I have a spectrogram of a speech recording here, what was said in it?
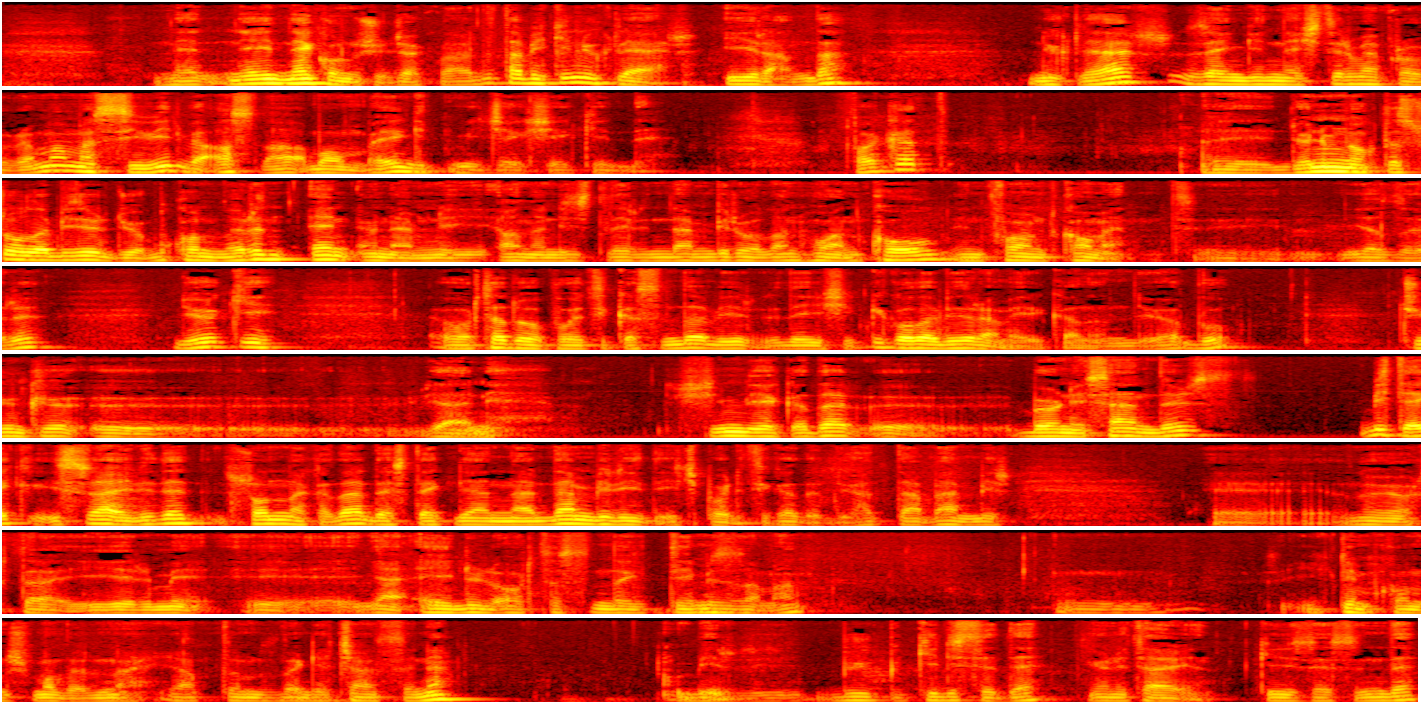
Ne, ne, ne konuşacaklardı? Tabii ki nükleer. İran'da nükleer zenginleştirme programı ama sivil ve asla bombaya gitmeyecek şekilde. Fakat e, dönüm noktası olabilir diyor. Bu konuların en önemli analistlerinden biri olan Juan Cole, Informed Comment e, yazarı diyor ki Orta Doğu politikasında bir değişiklik olabilir Amerika'nın diyor bu. Çünkü e, yani şimdiye kadar e, Bernie Sanders bir tek İsrail'i de sonuna kadar destekleyenlerden biriydi iç politikada diyor. Hatta ben bir e, New York'ta 20 e, yani Eylül ortasında gittiğimiz zaman e, iklim konuşmalarını yaptığımızda geçen sene bir büyük bir kilisede Unitarian kilisesinde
